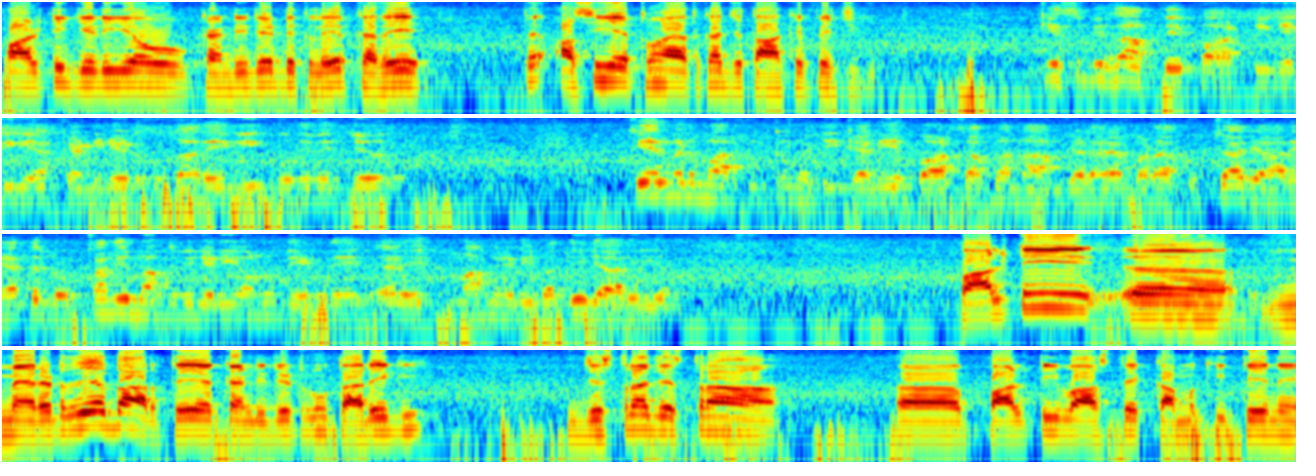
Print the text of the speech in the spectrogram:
ਪਾਰਟੀ ਜਿਹੜੀ ਆ ਉਹ ਕੈਂਡੀਡੇਟ ਡਿਕਲੇਅਰ ਕਰੇ ਤੇ ਅਸੀਂ ਇੱਥੋਂ ਐਤਕਾ ਜਿਤਾ ਕੇ ਭੇਜੀਏ। ਕਿਸ ਵਿਹਾਰ ਤੇ ਪਾਰਟੀ ਜਿਹੜੀ ਆ ਕੈਂਡੀਡੇਟ ਉਤਾਰੇਗੀ ਉਹਦੇ ਵਿੱਚ ਚੇਅਰਮੈਨ ਮਾਰਕੀਟ ਕਮੇਟੀ ਕਹਿ ਲਈਏ ਬਾਰ ਸਾਹਿਬ ਦਾ ਨਾਮ ਜਿਹੜਾ ਹੈ ਬੜਾ ਉੱਚਾ ਜਾ ਰਿਹਾ ਤੇ ਲੋਕਾਂ ਦੀ ਮੰਗ ਵੀ ਜਿਹੜੀ ਆ ਉਹਨੂੰ ਦੇਖਦੇ ਮੰਗ ਜਿਹੜੀ ਵੱਧਦੀ ਜਾ ਰਹੀ ਆ। ਪਾਰਟੀ ਮੈਰਿਟ ਦੇ ਆਧਾਰ ਤੇ ਕੈਂਡੀਡੇਟ ਨੂੰ ਉਤਾਰੇਗੀ। ਜਿਸ ਤਰ੍ਹਾਂ ਜਿਸ ਤਰ੍ਹਾਂ ਪਾਰਟੀ ਵਾਸਤੇ ਕੰਮ ਕੀਤੇ ਨੇ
